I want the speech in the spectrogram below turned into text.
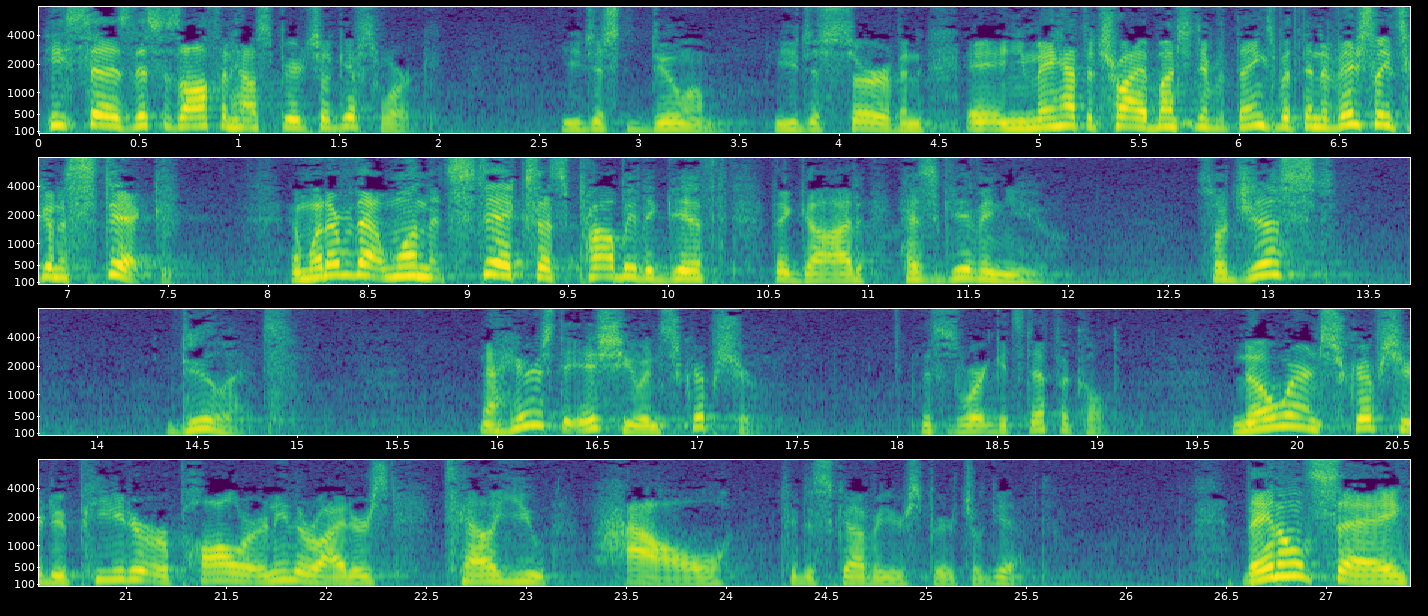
He says this is often how spiritual gifts work. You just do them. You just serve. And, and you may have to try a bunch of different things, but then eventually it's going to stick. And whatever that one that sticks, that's probably the gift that God has given you. So just do it. Now, here's the issue in Scripture. This is where it gets difficult. Nowhere in Scripture do Peter or Paul or any of the writers tell you how to discover your spiritual gift. They don't say,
